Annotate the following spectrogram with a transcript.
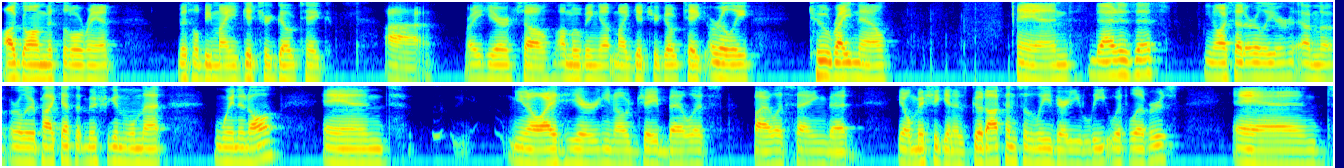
I'll go on this little rant. This will be my get your goat take uh, right here. So I'm moving up my get your goat take early to right now. And that is this. You know, I said earlier on the earlier podcast that Michigan will not win it all. And, you know, I hear, you know, Jay Bilas, Bilas saying that, you know, Michigan is good offensively, very elite with Livers. And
